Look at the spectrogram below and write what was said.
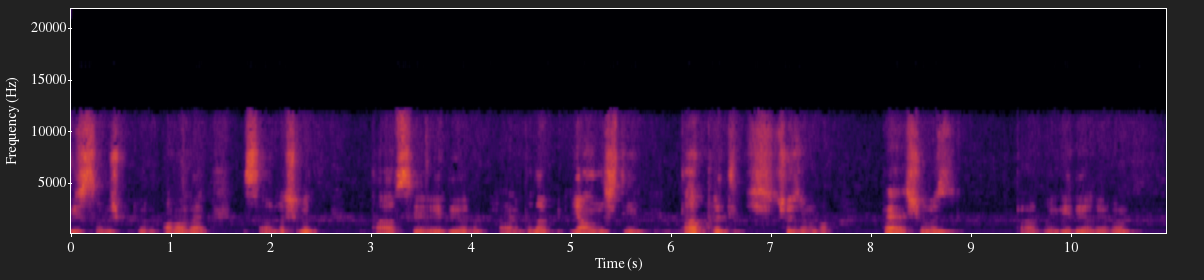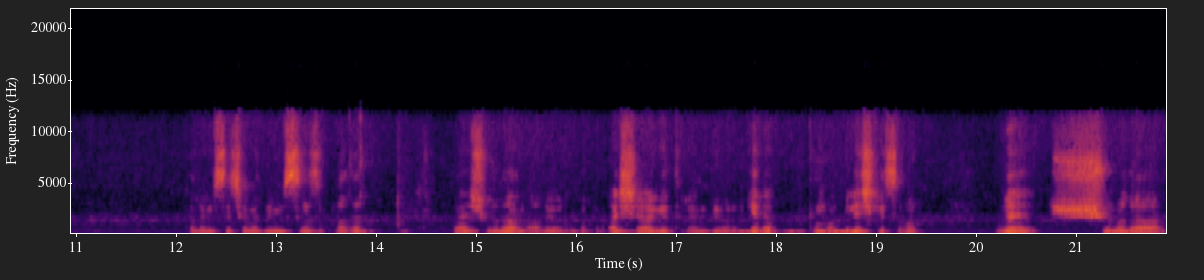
bir sonuç buluyorum. Ama ben ısrarla şunu tavsiye ediyorum. Yani bu da yanlış değil. Daha pratik çözüm bu. Ben şunu pardon geri alıyorum kalemi seçemediğim için zıpladı. Ben şuradan alıyorum. Bakın aşağı getirin diyorum. Yine bunun bileşkesi bu. Ve şunu da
